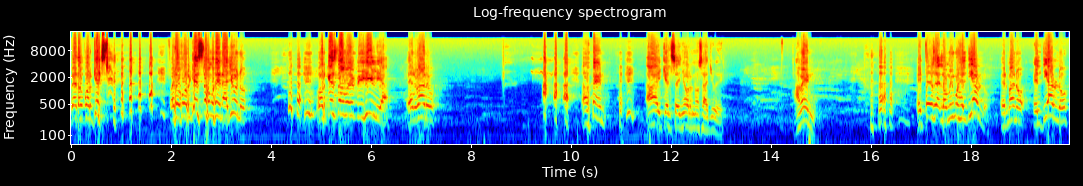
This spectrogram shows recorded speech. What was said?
Pero ¿por qué, Pero ¿por qué estamos en ayuno? ¿Por qué estamos en vigilia, hermano? Amén. Ay, que el Señor nos ayude. Amén. Entonces, lo mismo es el diablo. Hermano, el diablo,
